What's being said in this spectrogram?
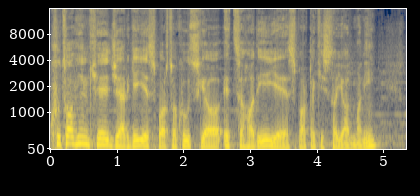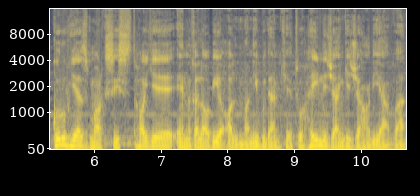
کوتاه این که جرگه اسپارتاکوس یا اتحادیه اسپارتاکیست های آلمانی گروهی از مارکسیست های انقلابی آلمانی بودند که تو حین جنگ جهانی اول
